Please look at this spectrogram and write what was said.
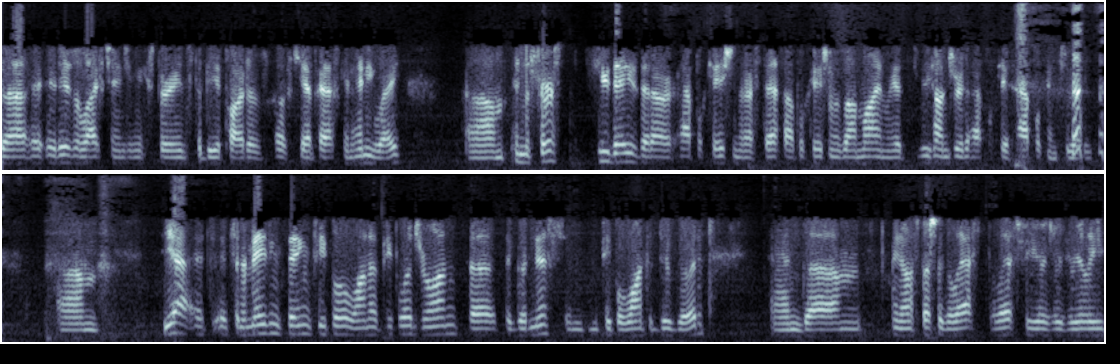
uh, it is a life changing experience to be a part of of Camp HASC anyway. Um, in the first few days that our application, that our staff application was online, we had 300 applica- applicants. um, yeah, it's it's an amazing thing. People want to, people are drawn to, to goodness, and, and people want to do good. And um, you know, especially the last the last few years, we've really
